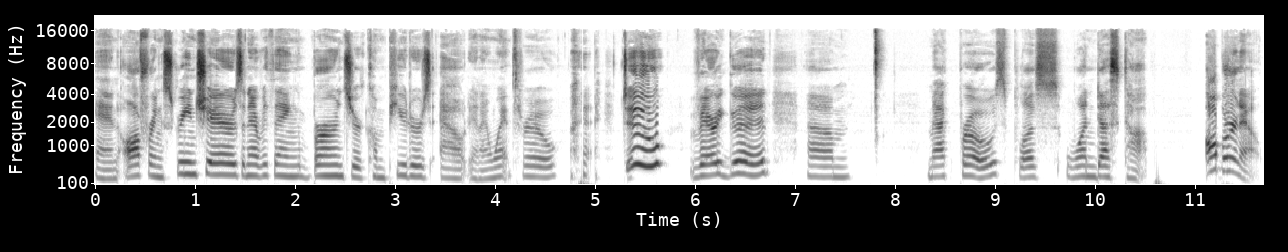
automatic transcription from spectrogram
and offering screen shares and everything burns your computers out. And I went through two very good um, Mac Pros plus one desktop, all burnout.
